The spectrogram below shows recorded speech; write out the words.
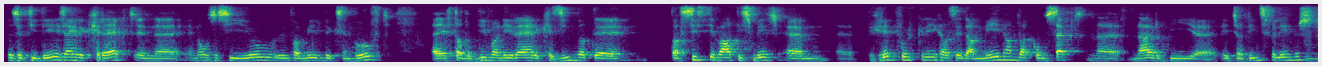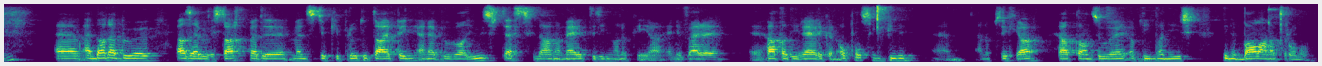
Dus het idee is eigenlijk grijpt in, in onze CEO, van Meerbik zijn hoofd. Hij heeft dat op die manier eigenlijk gezien dat hij dat systematisch meer um, begrip voor kreeg als hij dat meenam, dat concept, naar, naar die uh, eh, HR-dienstverleners. Mm -hmm. en dan hebben we, ja, zijn we gestart met, de, met een stukje prototyping en hebben we wel user-tests gedaan om eigenlijk te zien van oké, okay, ja, in hoeverre gaat dat hier eigenlijk een oplossing bieden. Um, en op zich ja, gaat dan zo op die manier binnen bal aan het rollen.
